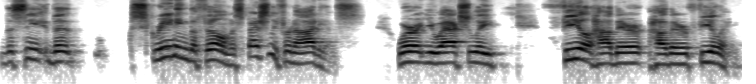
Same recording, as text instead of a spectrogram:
the scene the screening the film especially for an audience where you actually feel how they're how they're feeling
